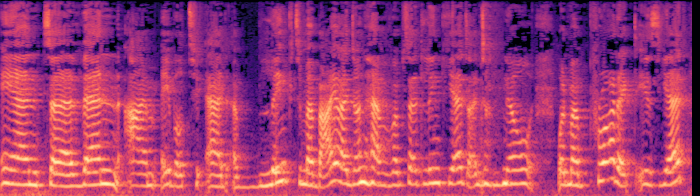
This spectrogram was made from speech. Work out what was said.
and uh, then I'm able to add a link to my bio. I don't have a website link yet. I don't know what my product is yet.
